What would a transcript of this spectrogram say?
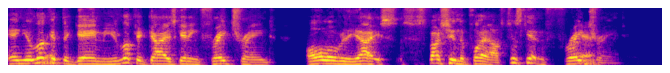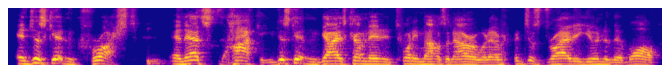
and you look at the game and you look at guys getting freight trained all over the ice, especially in the playoffs, just getting freight yeah. trained and just getting crushed. And that's hockey. Just getting guys coming in at 20 miles an hour or whatever, just driving you into the wall.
